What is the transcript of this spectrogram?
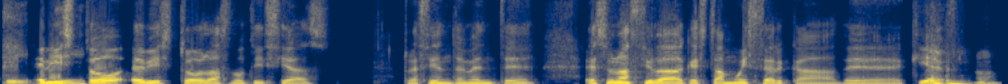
he, visto, he visto las noticias recientemente. Es una ciudad que está muy cerca de Kiev, ¿no?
